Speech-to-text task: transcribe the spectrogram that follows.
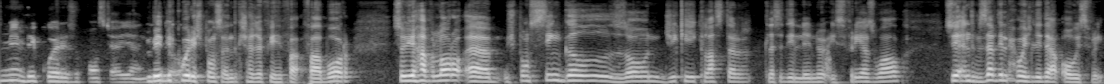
مين بيكويري je pense يعني مين بيكويري je pense عندك شي حاجة فيه فابور So you have a lot of, uh, je pense, single zone GK cluster ثلاثة ديال les nœuds is free as well. So عندك بزاف ديال الحوايج اللي داير always free.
